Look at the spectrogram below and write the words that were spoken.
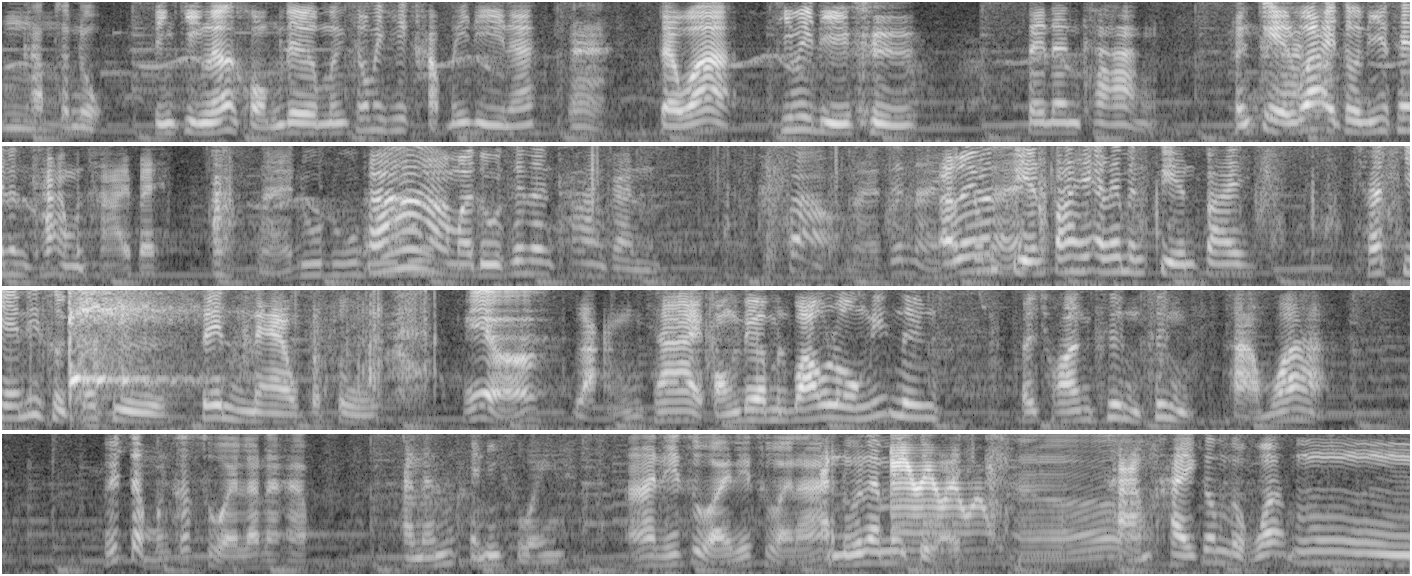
อืมขับสนุกจริง ๆ แล้วของเดิมมันก็ไม่ใช่ขับไม่ดีนะ อะแต่ว่าที่ไม่ดีคือเส้นด้านข้าง สังเกตว่าไอ้ตัวนี้เส้นด้านข้างมันหายไป อะไหนดูดูดูอ่าดูมาดูเส้นด้านข้างกัน เปล่าไหนเส้นไหนอะไรมันส้หเปลี่ยนไป อะไรมันเปลี่ยนไป ชัดเจนที่สุดก็คือเส้นแนวประตู นี่เหรอหลังใช่ ของเดิมมันเว้าลงนิดนึงไปช้อนขึ้น ซึ่งถามว่า เฮ้ยแต่มันก็สวยแล้วนะครับอันนั้นอันนี้สวยไงอ่าอันนี้สวยอันนี้สวยนะอันนู้นน่ะไม่สวย อ๋อถามใครก็บอกว่า อืม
